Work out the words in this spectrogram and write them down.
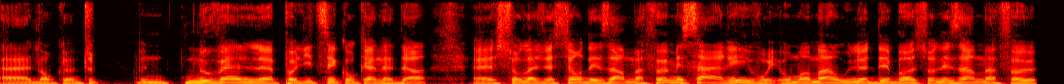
euh, donc tout une nouvelle politique au Canada euh, sur la gestion des armes à feu, mais ça arrive, oui, au moment où le débat sur les armes à feu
